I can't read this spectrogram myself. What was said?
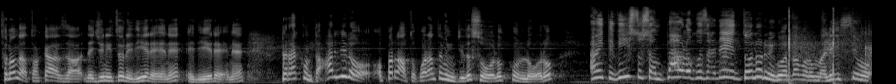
sono andato a casa dei genitori di Irene e di Irene per raccontarglielo. Ho parlato 40 minuti da solo con loro. Avete visto San Paolo cosa ha detto? Loro mi guardavano malissimo.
